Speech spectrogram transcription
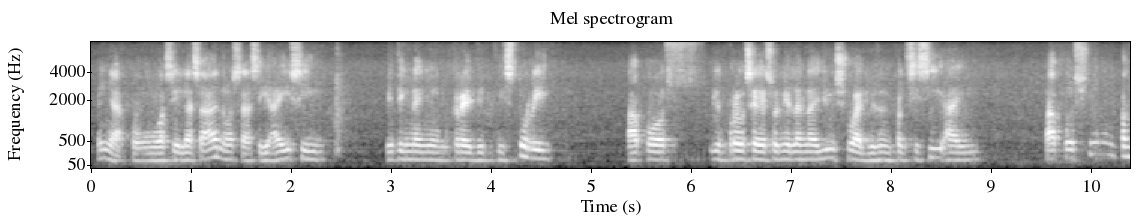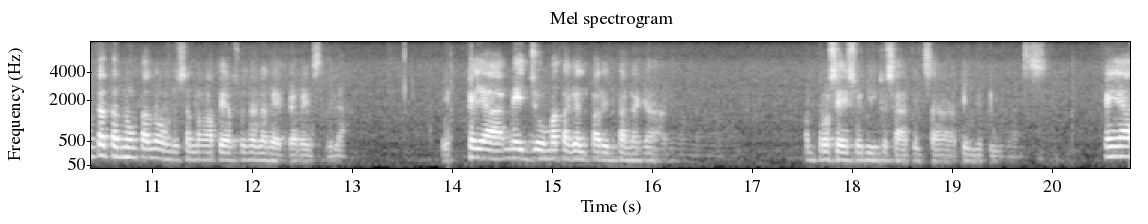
Kanya, kukuha sila sa, ano, sa CIC, titingnan yung credit history, tapos, yung proseso nila na usual, yun yung pag-CCI, tapos, yung pagtatanong-tanong doon sa mga personal reference nila. Kaya, medyo matagal pa rin talaga, ano, ang proseso dito sa atin sa Pilipinas. Kaya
